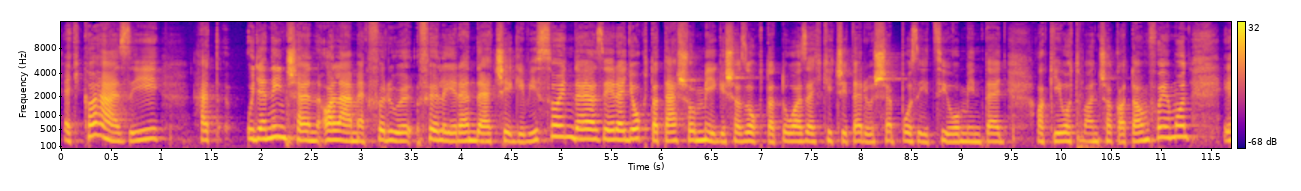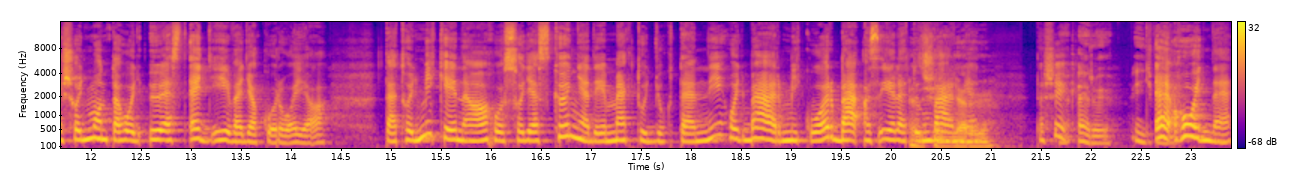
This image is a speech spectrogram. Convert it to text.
egy kvázi, hát ugye nincsen alá meg fölül, fölé rendeltségi viszony, de azért egy oktatáson mégis az oktató az egy kicsit erősebb pozíció, mint egy, aki ott van csak a tanfolyamon, és hogy mondta, hogy ő ezt egy éve gyakorolja. Tehát, hogy mi kéne ahhoz, hogy ezt könnyedén meg tudjuk tenni, hogy bármikor, bár az életünk Ez bármilyen... erő. Tessék? Erő. Így van. E, hogyne,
